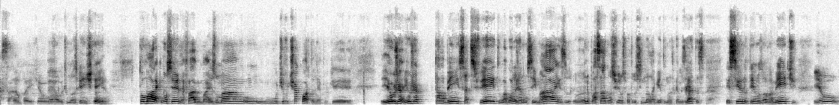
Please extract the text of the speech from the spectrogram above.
essa rampa aí que eu. é o último lance que a gente tem. Tomara que não seja, né, Fábio, mais uma, um motivo de chacota, né? Porque eu já, eu já estava bem insatisfeito, agora já não sei mais. Ano passado nós tivemos patrocínio da Lagueto nas camisetas. É. Esse ano temos novamente. Eu,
